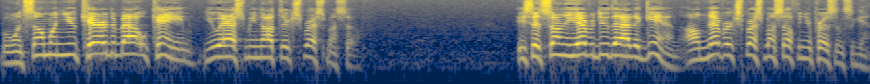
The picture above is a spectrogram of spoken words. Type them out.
But when someone you cared about came, you asked me not to express myself. He said, Son, you ever do that again, I'll never express myself in your presence again.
